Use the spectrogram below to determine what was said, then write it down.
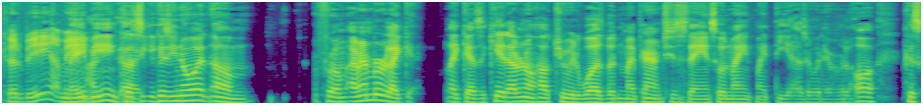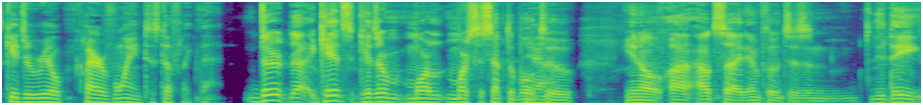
Could be. I mean, Maybe because because you know what? Um, from I remember like like as a kid, I don't know how true it was, but my parents used to say, and so would my my tias or whatever. Like, oh, because kids are real clairvoyant to stuff like that. They're uh, kids. Kids are more more susceptible Yeah. to, you know, uh, outside influences and They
